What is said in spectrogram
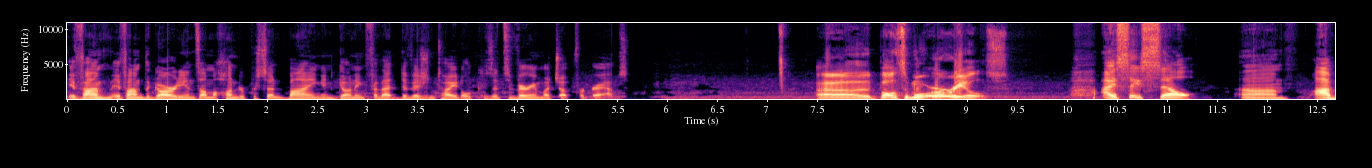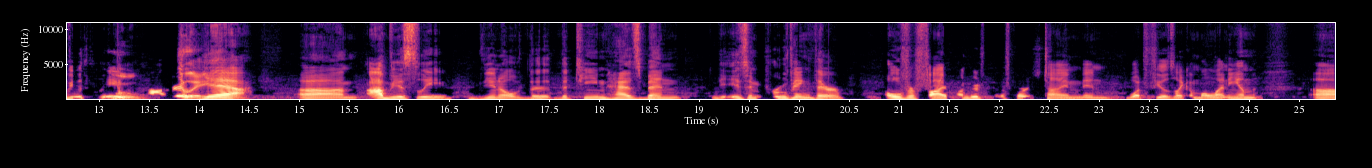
if I'm if I'm the Guardians, I'm 100% buying and gunning for that division title because it's very much up for grabs. Uh, Baltimore Orioles. I say sell. Um, obviously, Ooh, really? Yeah. Um, obviously, you know the the team has been is improving. They're over 500 for the first time in what feels like a millennium. Um,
